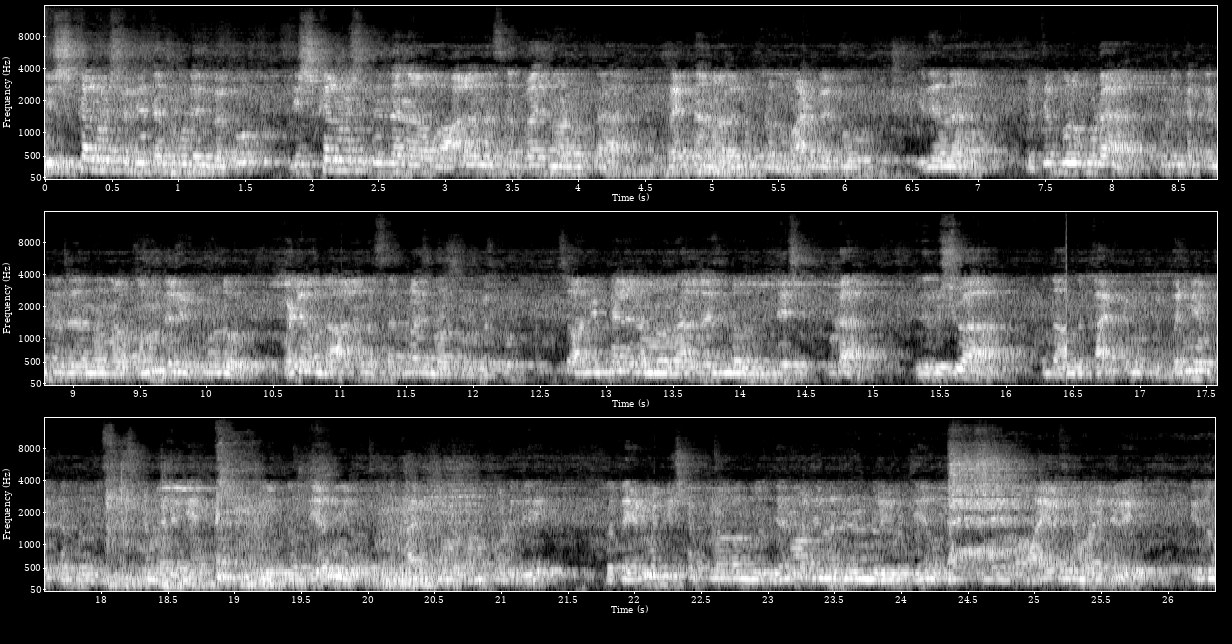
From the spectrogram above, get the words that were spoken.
ನಿಷ್ಕಲ್ಮಶದಿಂದ ಕೂಡಿರಬೇಕು ನಿಷ್ಕಲ್ಮಶದಿಂದ ನಾವು ಹಾಲನ್ನು ಸರಬರಾಜು ಮಾಡುವಂಥ ಪ್ರಯತ್ನ ನಾವೆಲ್ಲರೂ ಮಾಡಬೇಕು. ಇದನ್ನು ಪ್ರತಿಯೊಬ್ಬರು ಕೂಡ ಕುಡಿತಕ್ಕಂಥದ್ದನ್ನು ನಾವು ಗಮನದಲ್ಲಿಟ್ಕೊಂಡು ಒಳ್ಳೆಯ ಒಂದು ಹಾಲನ್ನು ಸರಬರಾಜು ಮಾಡಿಕೊಡ್ಬೇಕು ಸೊ ಆ ನಿಟ್ಟಿನಲ್ಲಿ ನಮ್ಮ ನಾಗರಾಜನ ಒಂದು ನಿರ್ದೇಶ ಕೂಡ ಇದು ವಿಶ್ವ ಒಂದು ಒಂದು ಕಾರ್ಯಕ್ರಮಕ್ಕೆ ಬನ್ನಿ ಅಂತಕ್ಕಂಥ ಒಂದು ಸೂಚನೆ ಮೇರೆಗೆ ಇವತ್ತೊಂದು ಏನು ಇವತ್ತೊಂದು ಕಾರ್ಯಕ್ರಮವನ್ನು ಹಮ್ಮಿಕೊಂಡಿದ್ದೀವಿ. ಮತ್ತು ಎಂ ಎ ಕೃಷ್ಣಪ್ಪನವರ ಒಂದು ಜನ್ಮದಿನದಿಂದ ಇವತ್ತು ಏನು ಕಾರ್ಯಕ್ರಮವನ್ನು ನಾವು ಆಯೋಜನೆ ಮಾಡಿದ್ದೀವಿ ಇದು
